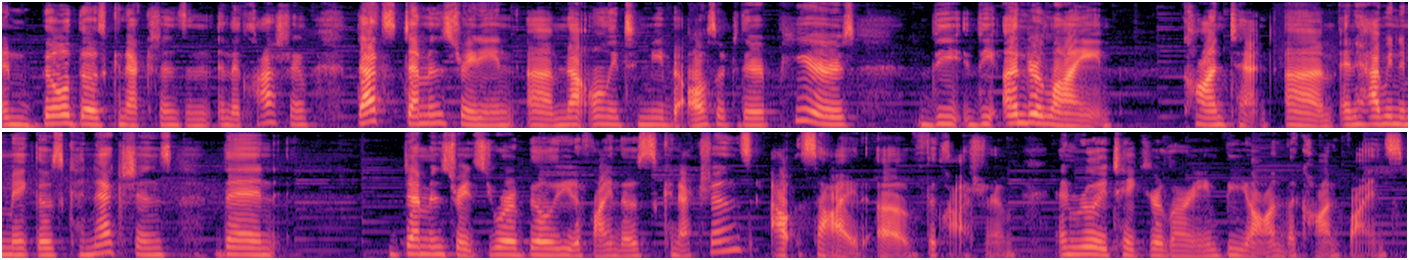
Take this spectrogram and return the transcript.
and build those connections in, in the classroom, that's demonstrating um, not only to me but also to their peers the, the underlying content um, and having to make those connections then demonstrates your ability to find those connections outside of the classroom and really take your learning beyond the confines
